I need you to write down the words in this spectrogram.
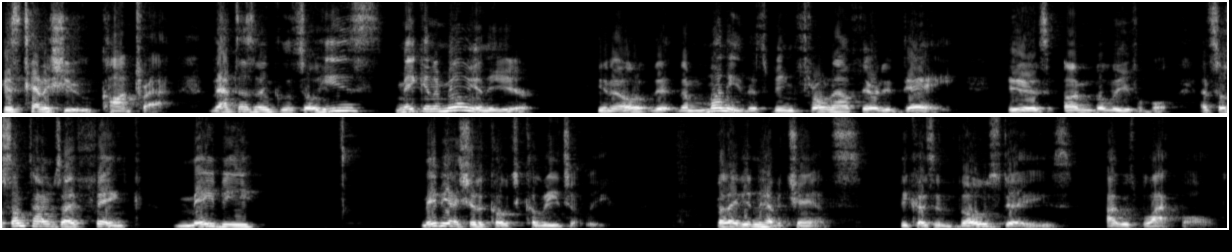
his tennis shoe contract. That doesn't include. So he's making a million a year. You know, the, the money that's being thrown out there today is unbelievable. And so sometimes I think maybe maybe I should have coached collegiately, but I didn't have a chance because in those days I was blackballed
